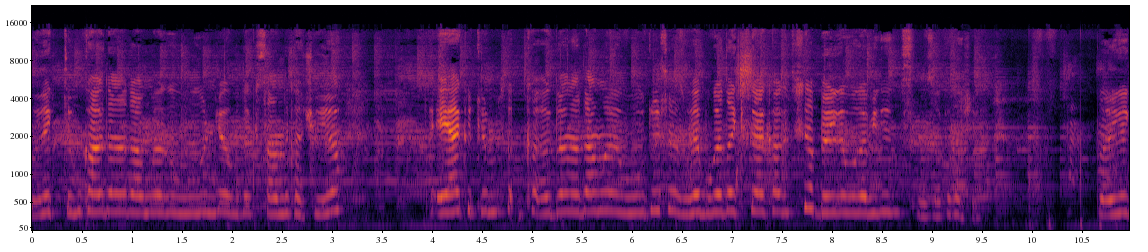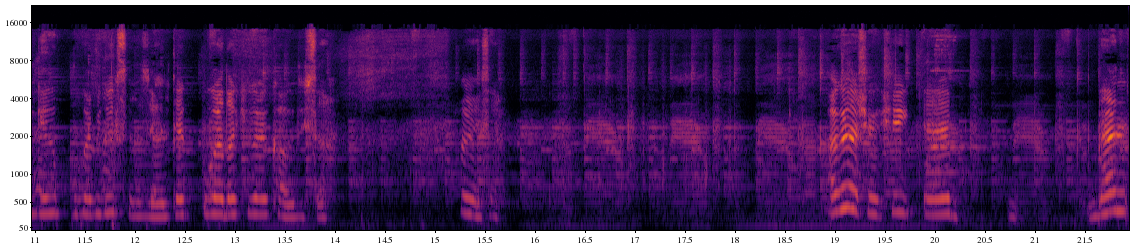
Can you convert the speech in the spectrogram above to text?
Böyle tüm kardan adamları vurunca buradaki sandık açılıyor. Eğer ki tüm kardan adamları vurduysanız ve buradakiler kaldıysa böyle vurabilirsiniz arkadaşlar. Böyle gelip vurabilirsiniz yani tek buradakiler kaldıysa. Neyse. Arkadaşlar şey e, ben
